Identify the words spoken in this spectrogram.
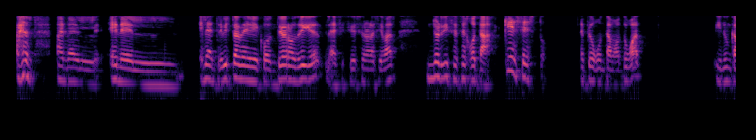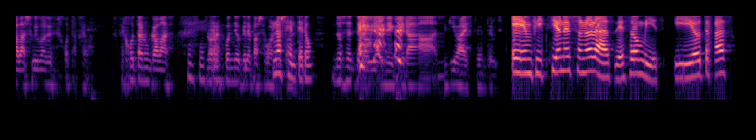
en, el, en, el, en, la entrevista de con Teo Rodríguez, la de sonoras y más, nos dice CJ, ¿qué es esto? Le preguntamos, ¿what? Y nunca más subimos de CJ, CJ nunca más nos respondió qué le pasó con No se enteró. No se enteró bien de que, era, de que iba a esta entrevista. En ficciones sonoras de zombies y otras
